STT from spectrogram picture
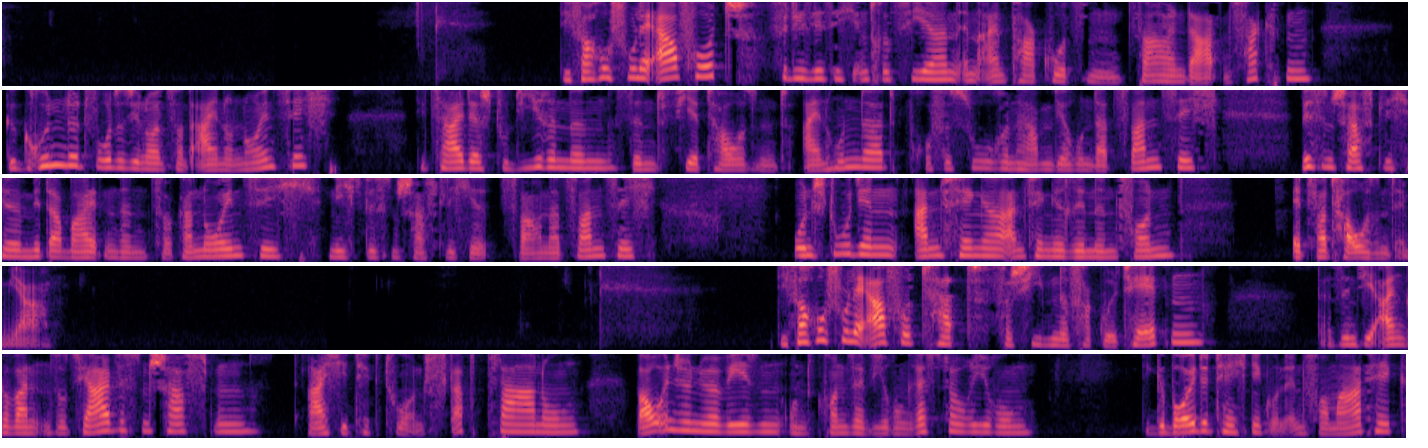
Die Fachhochschule Erfurt, für die Sie sich interessieren, in ein paar kurzen Zahlen, Daten, Fakten. Gegründet wurde sie 1991. Die Zahl der Studierenden sind 4100, Professuren haben wir 120, wissenschaftliche Mitarbeitenden ca. 90, nicht wissenschaftliche 220 und Studienanfänger, Anfängerinnen von etwa 1000 im Jahr. Die Fachhochschule Erfurt hat verschiedene Fakultäten. Da sind die angewandten Sozialwissenschaften, Architektur und Stadtplanung, Bauingenieurwesen und Konservierung, Restaurierung, die Gebäudetechnik und Informatik,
